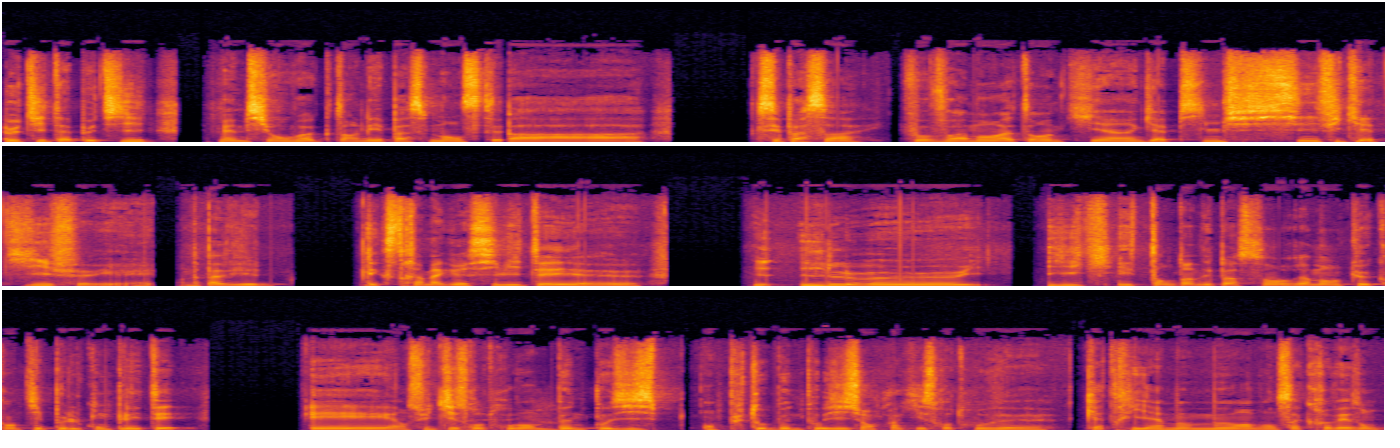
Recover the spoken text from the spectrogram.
petit à petit, même si on voit que dans les passements, c'est pas. C'est pas ça. Il faut vraiment attendre qu'il y ait un gap significatif. Et on n'a pas vu d'extrême agressivité. euh, il, il, euh, il- il tente un dépassement vraiment que quand il peut le compléter. Et ensuite, il se retrouve en bonne position, en plutôt bonne position. Je crois qu'il se retrouve euh, quatrième au moment avant sa crevaison.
